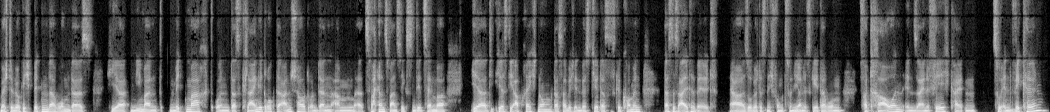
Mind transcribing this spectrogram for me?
möchte wirklich bitten darum, dass hier niemand mitmacht und das Kleingedruckte anschaut und dann am 22. Äh, Dezember hier, hier ist die Abrechnung, das habe ich investiert, das ist gekommen. Das ist alte Welt. Ja, so wird es nicht funktionieren. Es geht darum, Vertrauen in seine Fähigkeiten zu entwickeln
